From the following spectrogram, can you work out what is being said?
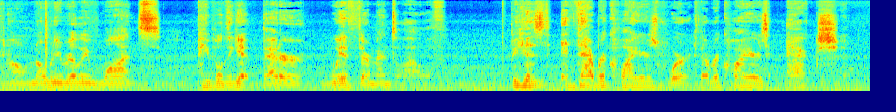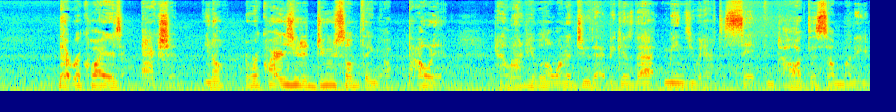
You know, nobody really wants people to get better with their mental health because that requires work that requires action that requires action. You know, it requires you to do something about it. And a lot of people don't want to do that because that means you would have to sit and talk to somebody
